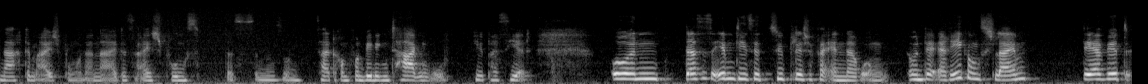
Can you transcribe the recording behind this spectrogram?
nach dem Eisprung oder nahe des Eisprungs. Das ist immer so ein Zeitraum von wenigen Tagen, wo viel passiert. Und das ist eben diese zyklische Veränderung. Und der Erregungsschleim, der wird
